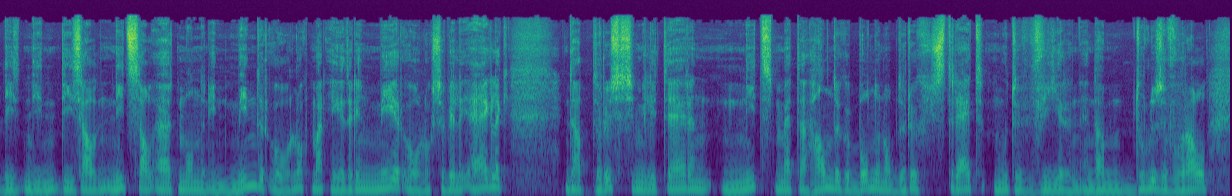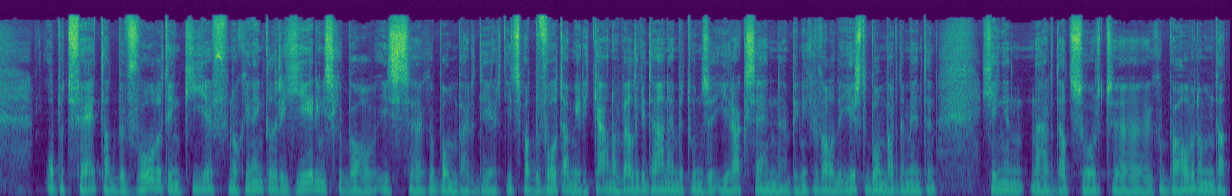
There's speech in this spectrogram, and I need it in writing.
die, die, die zal, niet zal uitmonden in minder oorlog, maar eerder in meer oorlog. Ze willen eigenlijk dat de Russische militairen niet met de handen gebonden op de rug strijd moeten vieren. En dan doelen ze vooral op het feit dat bijvoorbeeld in Kiev nog geen enkel regeringsgebouw is uh, gebombardeerd. Iets wat bijvoorbeeld de Amerikanen wel gedaan hebben toen ze Irak zijn binnengevallen. De eerste bombardementen gingen naar dat soort uh, gebouwen, omdat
